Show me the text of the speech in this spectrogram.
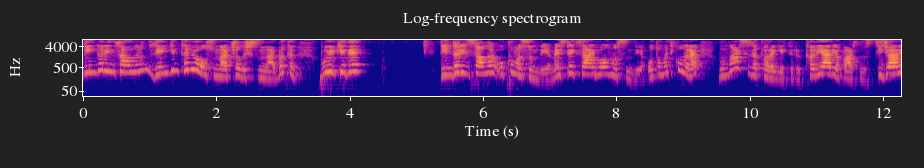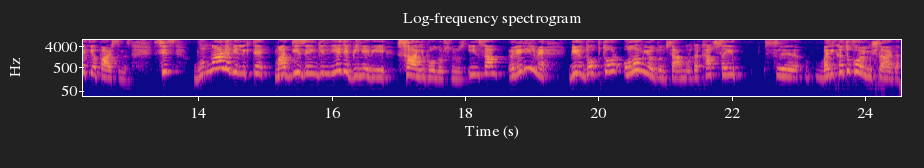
dindar insanların zengin tabii olsunlar çalışsınlar. Bakın bu ülkede dindar insanlar okumasın diye, meslek sahibi olmasın diye otomatik olarak bunlar size para getirir. Kariyer yaparsınız, ticaret yaparsınız. Siz bunlarla birlikte maddi zenginliğe de bir nevi sahip olursunuz. İnsan öyle değil mi? Bir doktor olamıyordun sen burada katsayı barikatı koymuşlardı.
